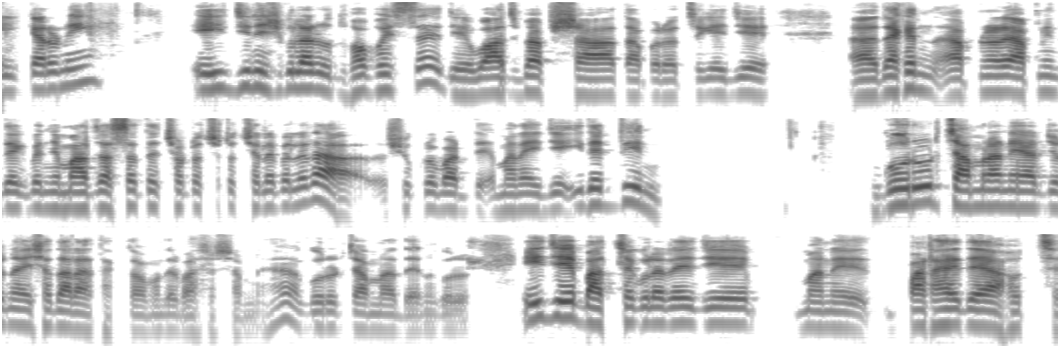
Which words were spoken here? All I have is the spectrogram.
এই কারণেই এই জিনিসগুলার উদ্ভব হয়েছে যে ওয়াজ ব্যবসা, তারপরে হচ্ছে এই যে দেখেন আপনারা আপনি দেখবেন যে মাদ্রাসাতে ছোট, ছোট ছেলেপেলেরা শুক্রবার মানে এই যে ঈদের দিন গরুর চামড়া নেয়ার জন্য এসে দাঁড়ায় থাকতো আমাদের বাসার সামনে। হ্যাঁ? গরুর চামড়া দেন, গরুর এই যে বাচ্চাগুলারে যে মানে পাঠায় দেয়া হচ্ছে,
